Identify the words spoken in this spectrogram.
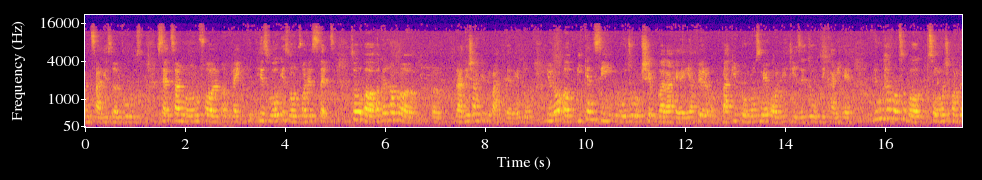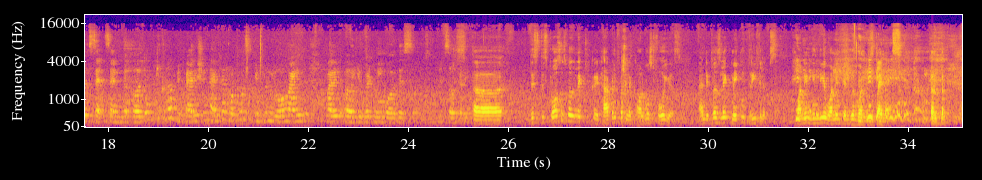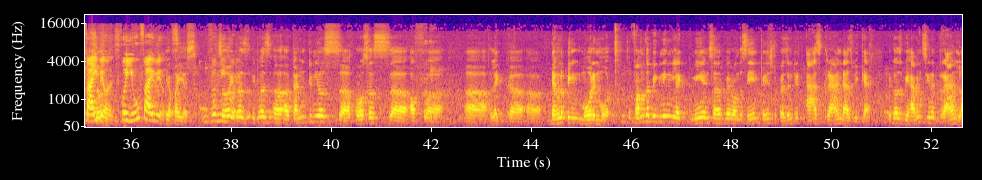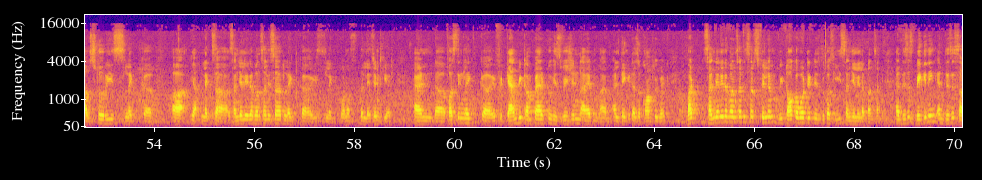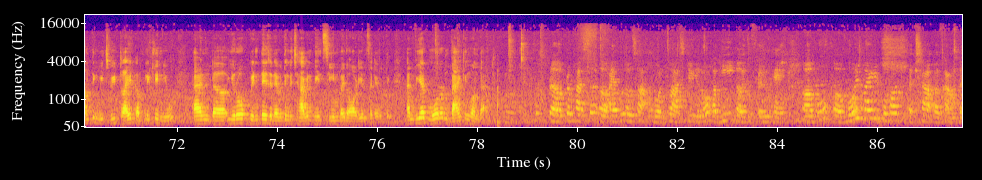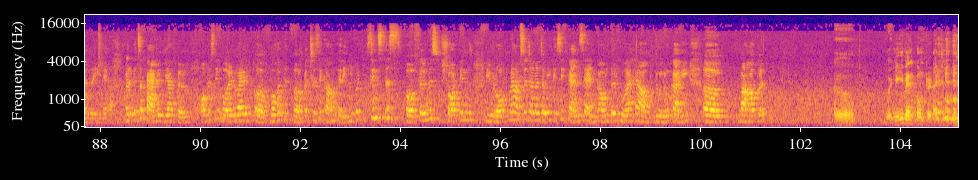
sir, whose sets are known for uh, like his work is known for his sets. So uh, अगर हम uh, uh, Radheshyam की भी बात करें तो you know we can see वो जो ship वाला है या फिर बाकी प्रोमोज में और भी चीज़ें जो दिखाई है you have also work so much on the sets and तो कितना प्रिपेरेशन टाइम था what was into your mind while you were doing all this research this this process was like it happened for like almost four years and it was like making three films. One in hindi one in telugu and one in climax. Five So- years. For you five years. Yeah five years. For me, so it was it was a, a continuous uh, process uh, of uh, uh, like uh, uh, developing more and more. So from the beginning like me and sir were on the same page to present it as grand as we can. Because we haven't seen a grand love stories like uh, uh, yeah like uh, Sanjay Leela Bhansali sir like uh, is like one of the legend here and uh, first thing, like uh, if it can be compared to his vision, I will take it as a compliment. But Sanjay Leela Bhansali sir's film, we talk about it is because he is Sanjay Leela Bhansali, and this is beginning, and this is something which we tried completely new, and uh, Europe vintage and everything which haven't been seen by the audience and everything, and we are more on banking on that. Hmm. Uh, Prabhas uh, I would also want to ask you, you know, अभी जो uh, film है वो world wide बहुत अच्छा uh, काम कर रही है but it's a pan India film obviously worldwide बहुत uh, अच्छे से काम करेगी but since this film is shot in Europe मैं आपसे जानना चाहूँगी किसी फ़ैन से एनकाउंटर हुआ है आप दोनों का ही uh, वहाँ पर Uh, We've encountered actually.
